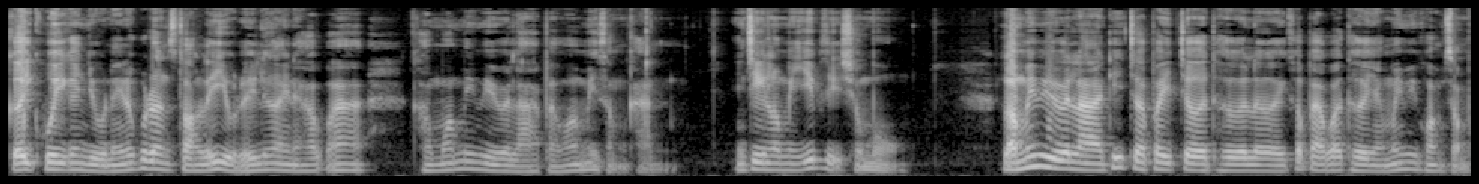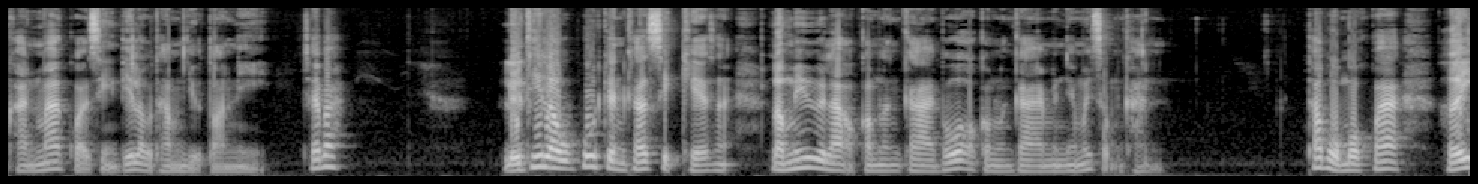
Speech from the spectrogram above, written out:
เคยคุยกันอยู่ในนพดลสตอรี่อยู่เรื่อยๆนะครับว่าคำว่าไม่มีเวลาแปลว่าไม่สำคัญ จริงๆ เรามี 24 ชั่วโมง เราไม่มีเวลาที่จะไปเจอเธอเลย ก็แปลว่าเธอยังไม่มีความสำคัญมากกว่าสิ่งที่เราทำอยู่ตอนนี้ใช่ปะหรือที่เราพูดกันคลาสสิกเคสนะเราไม่มีเวลาออกกำลังกายเพราะว่าออกกำลังกายมันยังไม่สำคัญ ถ้าผมบอกว่าเฮ้ย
